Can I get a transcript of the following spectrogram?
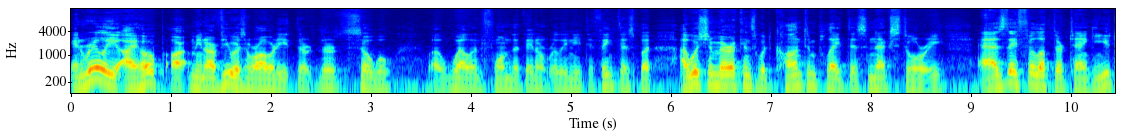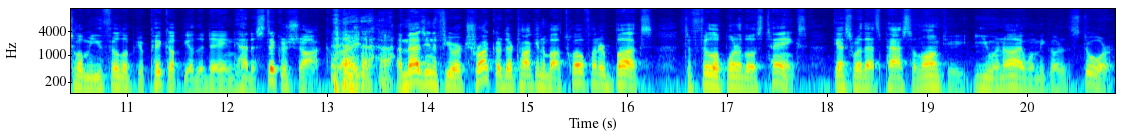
and really, I hope. Our, I mean, our viewers are already they're they're so well, uh, well informed that they don't really need to think this. But I wish Americans would contemplate this next story. As they fill up their tank, and you told me you filled up your pickup the other day and had a sticker shock, right? Imagine if you're a trucker, they're talking about 1,200 bucks to fill up one of those tanks. Guess where that's passed along to? You and I when we go to the store.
